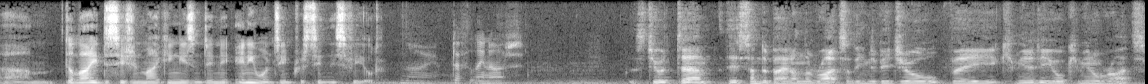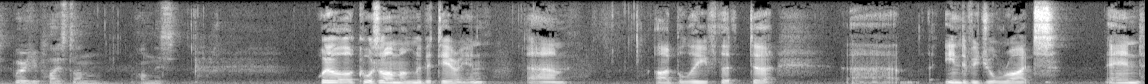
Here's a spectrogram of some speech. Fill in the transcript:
um, delayed decision making isn't in anyone's interest in this field. No, definitely not. Stuart, um, there's some debate on the rights of the individual v community or communal rights. Where are you placed on, on this? Well, of course, I'm a libertarian. Um, I believe that uh, uh, individual rights and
